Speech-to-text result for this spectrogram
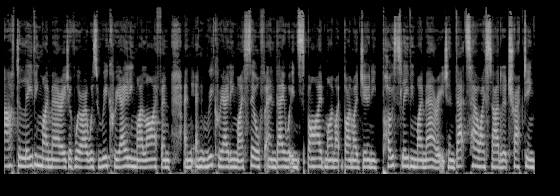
after leaving my marriage of where I was recreating my life and, and, and recreating myself and they were inspired by my, by my journey post leaving my marriage. And that's how I started attracting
